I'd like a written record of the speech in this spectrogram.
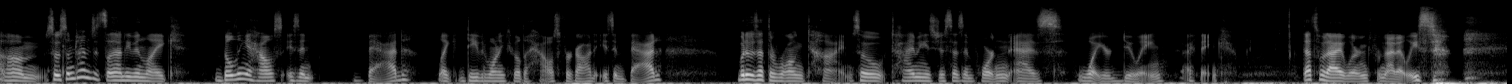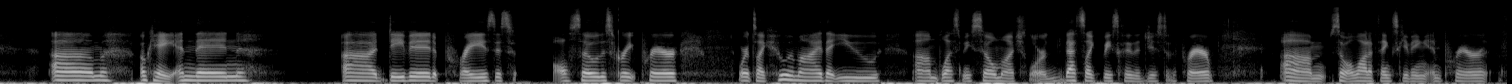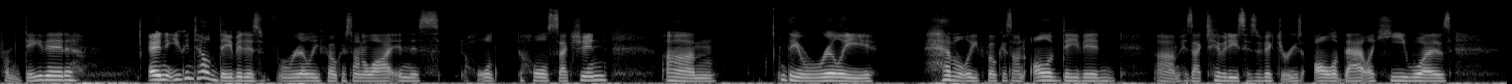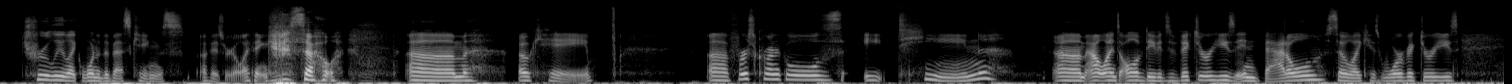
Um, so sometimes it's not even like building a house isn't bad. Like David wanting to build a house for God isn't bad, but it was at the wrong time. So timing is just as important as what you're doing, I think. That's what I learned from that at least. um, okay, and then uh, David prays this also this great prayer where it's like, Who am I that you um, bless me so much, Lord? That's like basically the gist of the prayer. Um, so a lot of thanksgiving and prayer from David. And you can tell David is really focused on a lot in this whole whole section. Um, they really heavily focus on all of David, um, his activities, his victories, all of that. Like he was truly like one of the best kings of Israel, I think. so, um, okay. Uh, First Chronicles 18 um, outlines all of David's victories in battle, so like his war victories,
